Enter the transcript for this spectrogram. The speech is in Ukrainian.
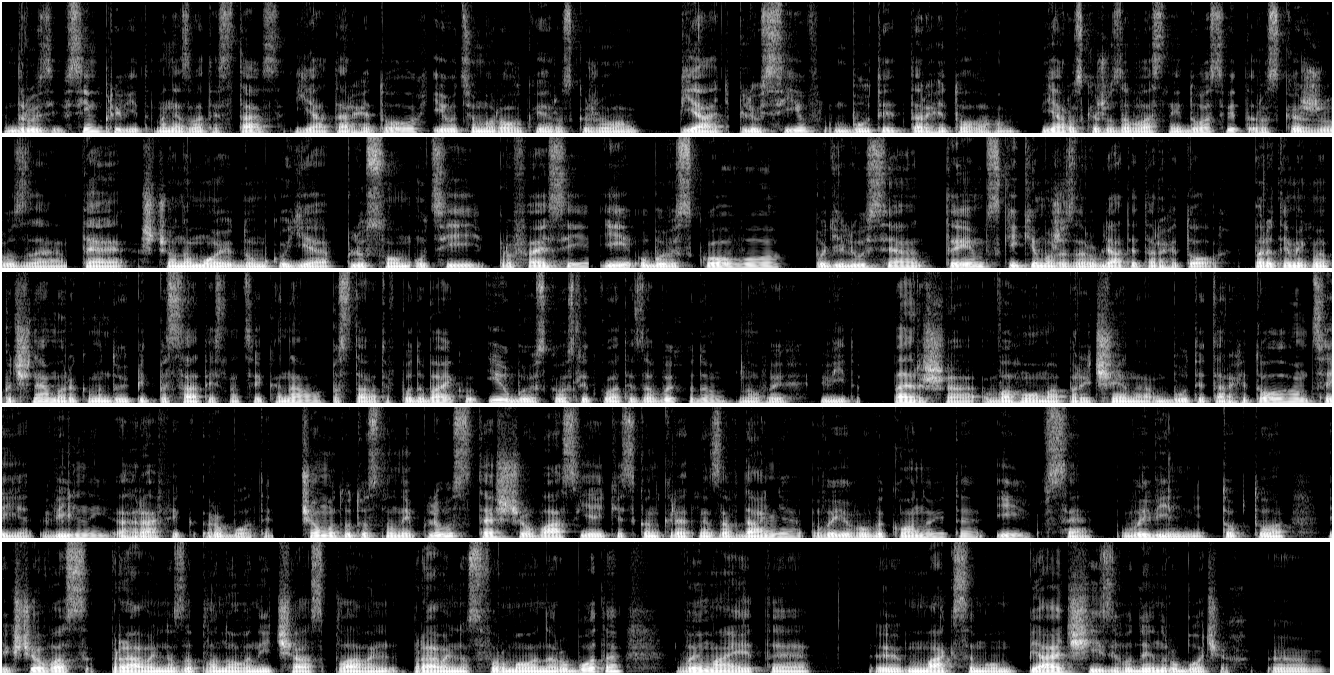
Друзі, всім привіт! Мене звати Стас, я таргетолог, і у цьому ролику я розкажу вам 5 плюсів бути таргетологом. Я розкажу за власний досвід, розкажу за те, що, на мою думку, є плюсом у цій професії, і обов'язково поділюся тим, скільки може заробляти таргетолог. Перед тим як ми почнемо, рекомендую підписатись на цей канал, поставити вподобайку і обов'язково слідкувати за виходом нових відео. Перша вагома причина бути таргетологом це є вільний графік роботи. В чому тут основний плюс? Те, що у вас є якесь конкретне завдання, ви його виконуєте і все, ви вільні. Тобто, якщо у вас правильно запланований час, правильно сформована робота, ви маєте е, максимум 5-6 годин робочих. Е, В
